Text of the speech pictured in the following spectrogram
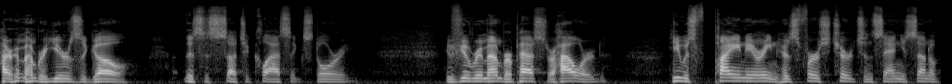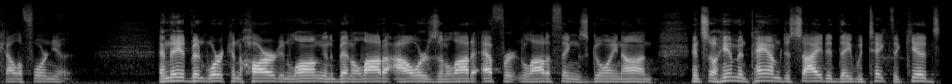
I remember years ago, this is such a classic story. If you remember Pastor Howard, he was pioneering his first church in San Jacinto, California. And they had been working hard and long, and been a lot of hours and a lot of effort and a lot of things going on. And so him and Pam decided they would take the kids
